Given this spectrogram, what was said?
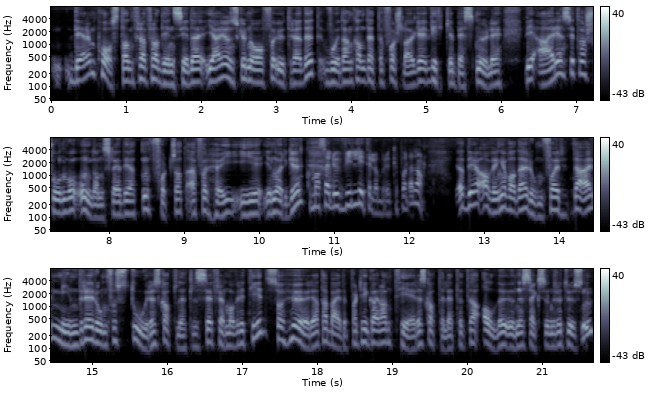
Det er en påstand fra, fra, din side. Jeg ønsker nå å få utredet hvordan kan dette forslaget virke best mulig. Vi er i en situasjon hvor ungdomsledigheten fortsatt er for høy i, i Norge. Hvor mye er du villig til å bruke på det, da? Ja, Det avhenger av hva det er rom for. Det er mindre rom for store skattelettelser fremover i tid. Så hører jeg at Arbeiderpartiet garanterer skattelette til alle under 600 000,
